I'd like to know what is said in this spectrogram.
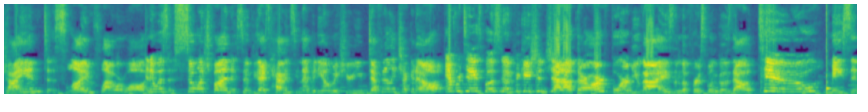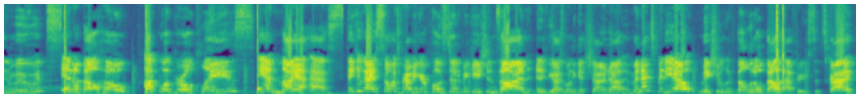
giant slime flower flower wall and it was so much fun. So if you guys haven't seen that video, make sure you definitely check it out. And for today's post notification shout out, there are four of you guys and the first one goes out to Mason Moods, Annabelle Hope, Aqua Girl Plays, and Maya S. Thank you guys so much for having your post notifications on. And if you guys want to get shouted out in my next video, make sure you click the little bell after you subscribe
